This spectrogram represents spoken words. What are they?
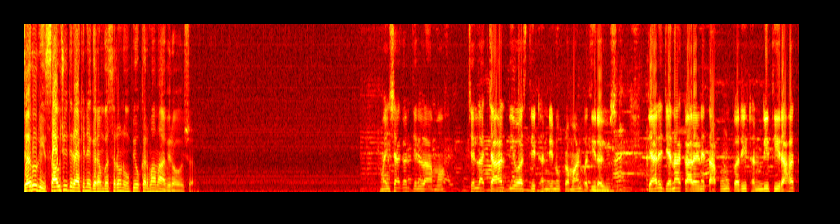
જરૂરી સાવચેતી રાખીને ગરમ વસ્ત્રોનો ઉપયોગ કરવામાં આવી રહ્યો છે. મહીસાગર જિલ્લામાં છેલ્લા ચાર દિવસથી ઠંડીનું પ્રમાણ વધી રહ્યું છે. ત્યારે જેના કારણે તાપણું કરી ઠંડીથી રાહત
